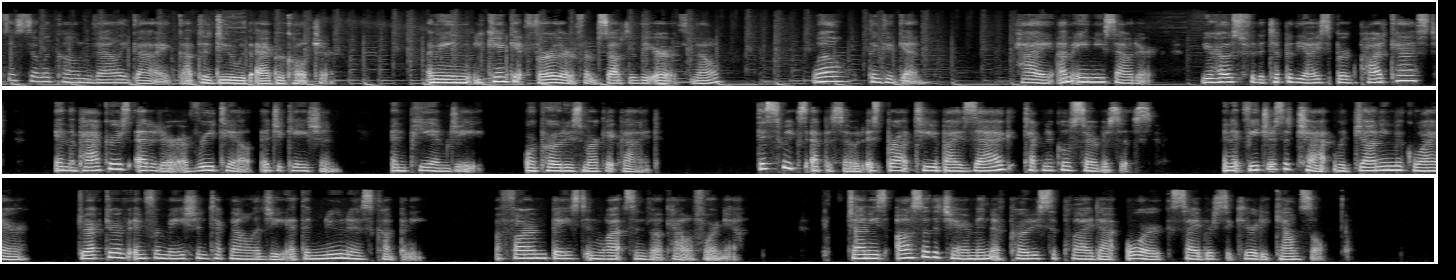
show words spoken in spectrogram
What's a Silicon Valley guy got to do with agriculture? I mean, you can't get further from south of the earth, no? Well, think again. Hi, I'm Amy Sowder, your host for the Tip of the Iceberg podcast and the Packers editor of Retail, Education, and PMG, or Produce Market Guide. This week's episode is brought to you by Zag Technical Services, and it features a chat with Johnny McGuire Director of Information Technology at the Nunes Company, a farm based in Watsonville, California. Johnny's also the chairman of ProduceSupply.org Cybersecurity Council.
